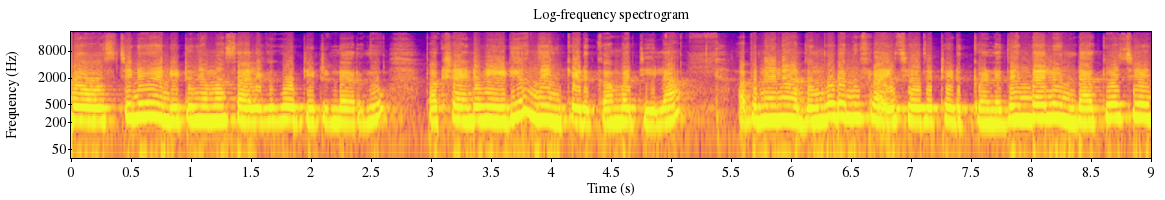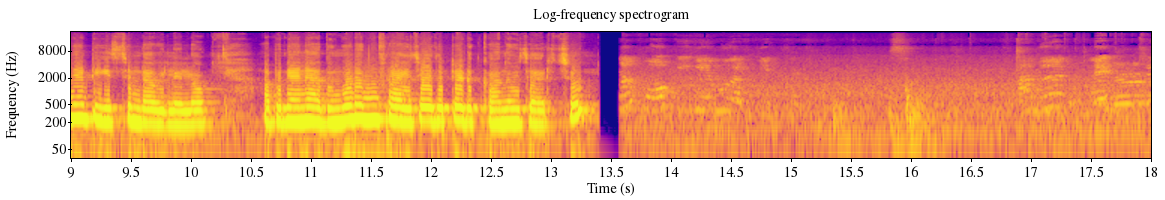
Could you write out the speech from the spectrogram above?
ബ്രോസ്റ്റിന് വേണ്ടിയിട്ട് ഞാൻ മസാലയൊക്കെ കൂട്ടിയിട്ടുണ്ടായിരുന്നു. പക്ഷെ അതിന്റെ വീഡിയോ ഒന്നും എനിക്ക് എടുക്കാൻ പറ്റിയില്ല. അപ്പം ഞാൻ അതും കൂടെ ഒന്ന് ഫ്രൈ ചെയ്തിട്ട് എടുക്കുകയാണ്. ഇത് എന്തായാലും ഉണ്ടാക്കി വെച്ച് കഴിഞ്ഞാൽ ടേസ്റ്റ് ഉണ്ടാവില്ലല്ലോ. അപ്പം ഞാൻ അതും കൂടെ ഒന്ന് ഫ്രൈ ചെയ്തിട്ട് എടുക്കാമെന്ന് വിചാരിച്ചു ഞാൻ ഹോക്കി ഗെയിം കളിക്കും അത് നെക്സ്റ്റ്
